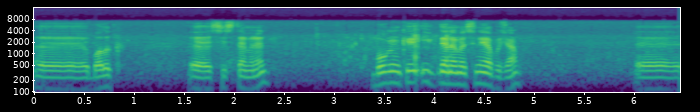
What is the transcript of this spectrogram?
e, balık e, sisteminin bugünkü ilk denemesini yapacağım. E,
